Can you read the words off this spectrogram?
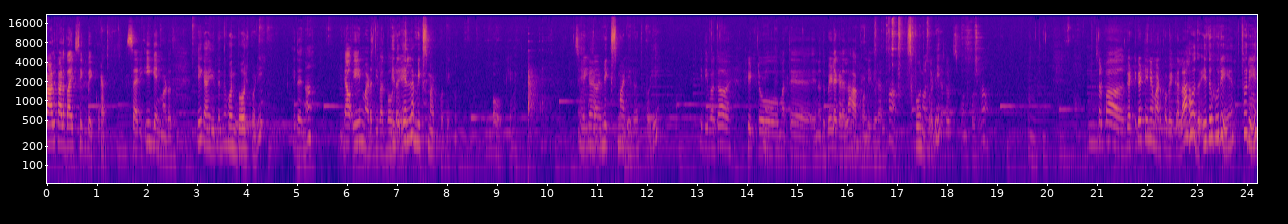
ಕಾಳು ಕಾಳು ಬಾಯಿಗೆ ಸಿಗಬೇಕು. ಸರಿ ಈಗೇನು ಮಾಡೋದು? ಈಗ ಇದನ್ನು ಒಂದು ಬೌಲ್ ಕೊಡಿ. ಇದನ್ನ? ಯಾವ ಏನು ಮಾಡೋದು ಇವಾಗ ಇದು ಬೌಲ್ ಎಲ್ಲ ಮಿಕ್ಸ್ ಮಾಡ್ಕೋಬೇಕು. ಓಕೆ ಈಗ ಮಿಕ್ಸ್ ಮಾಡಿರೋದು ಕೊಡಿ ಇದು ಇವಾಗ ಹಿಟ್ಟು ಮತ್ತೆ ಏನದು ಬೇಳೆಗಳೆಲ್ಲ ಹಾಕ್ಕೊಂಡಿದ್ದೀರಲ್ವಾ? ಸ್ಪೂನ್ ಕೊಡಿ ದೊಡ್ಡ ಸ್ಪೂನ್ ಕೊಡ್ಲಾ? ಹ್ಮ್. ಸ್ವಲ್ಪ ಗಟ್ಟಿ ಗಟ್ಟಿನೇ ಮಾಡ್ಕೋಬೇಕಲ್ಲ? ಹೌದು ಇದು ಹುರಿ ತುರಿ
